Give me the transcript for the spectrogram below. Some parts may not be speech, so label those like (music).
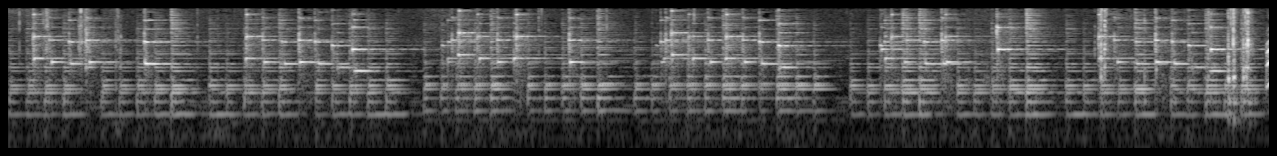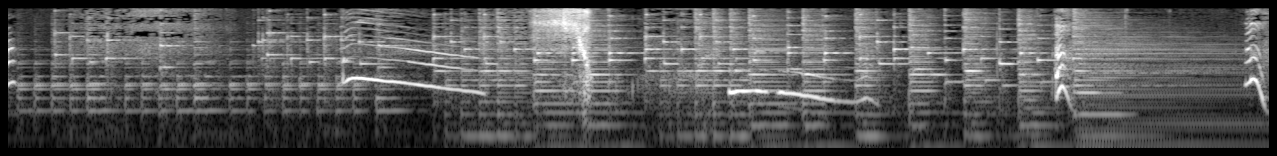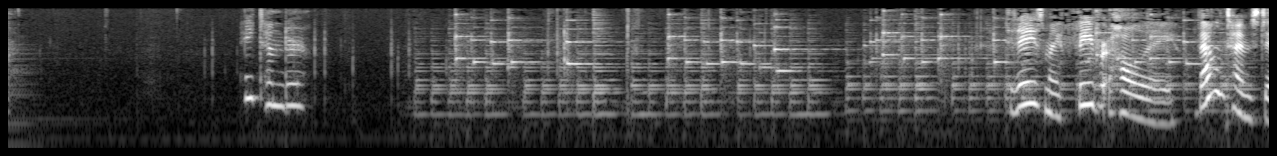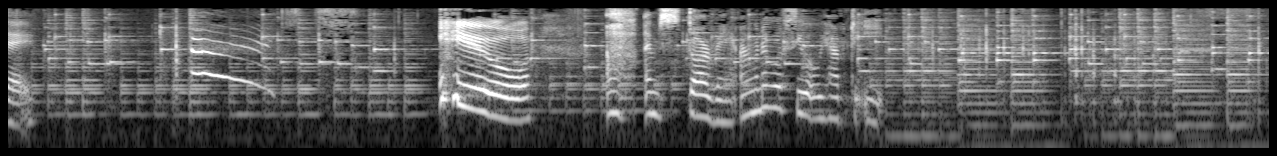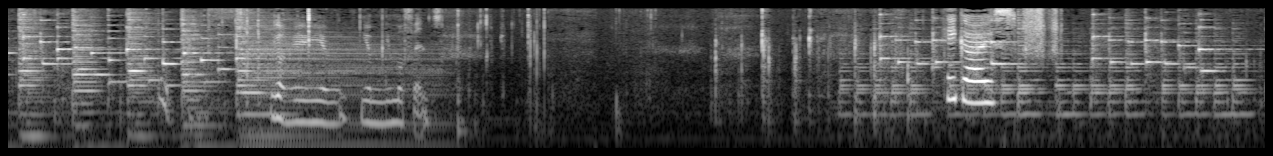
Oh. oh. Oh. is my favorite holiday, Valentine's Day. Ew. Ugh, I'm starving. I'm gonna go see what we have to eat. Yum, yum, yum, yum, yum muffins. Guys.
